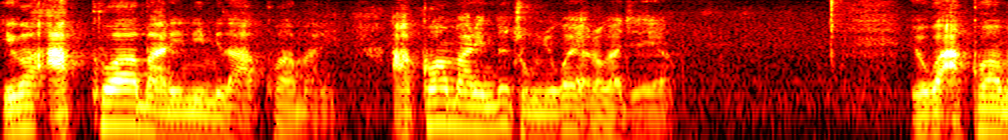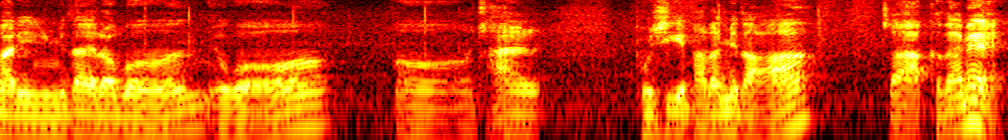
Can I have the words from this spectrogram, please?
이거 아쿠아 마린입니다. 아쿠아 마린. 아쿠아 마린도 종류가 여러 가지예요. 요거 아쿠아 마린입니다, 여러분. 요거 어, 잘 보시기 바랍니다. 자, 그 다음에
